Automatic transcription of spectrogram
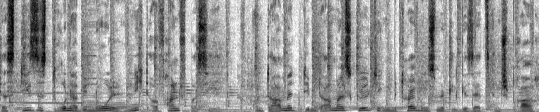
dass dieses Dronabinol nicht auf Hanf basiert und damit dem damals gültigen Betäubungsmittelgesetz entsprach,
